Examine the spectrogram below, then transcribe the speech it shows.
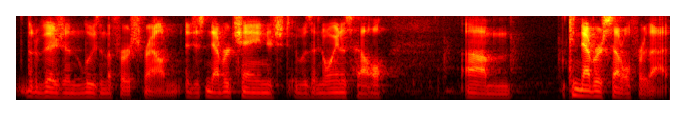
the division, losing the first round. It just never changed. It was annoying as hell. Um, can never settle for that.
